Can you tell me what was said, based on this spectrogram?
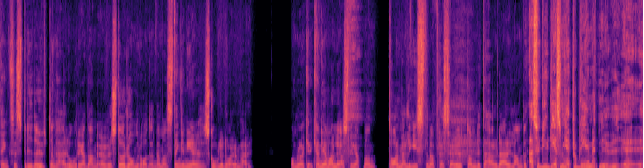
tänkt sig sprida ut den här oredan över större områden när man stänger ner skolor då i de här områdena. Kan det vara en lösning att man tar de här ligisterna och placerar ut dem lite här och där i landet? Alltså det är ju det som är problemet nu. Eh, eh,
